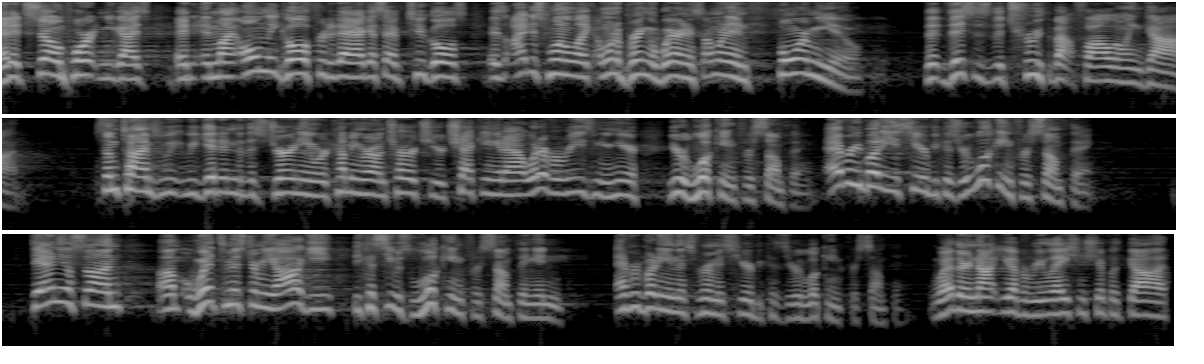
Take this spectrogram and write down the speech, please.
And it's so important, you guys. And, and my only goal for today, I guess I have two goals, is I just want to like, I want to bring awareness. I want to inform you that this is the truth about following God. Sometimes we, we get into this journey and we're coming around church, you're checking it out, whatever reason you're here, you're looking for something. Everybody is here because you're looking for something. Daniel-san um, went to Mr. Miyagi because he was looking for something, and everybody in this room is here because you're looking for something. Whether or not you have a relationship with God,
